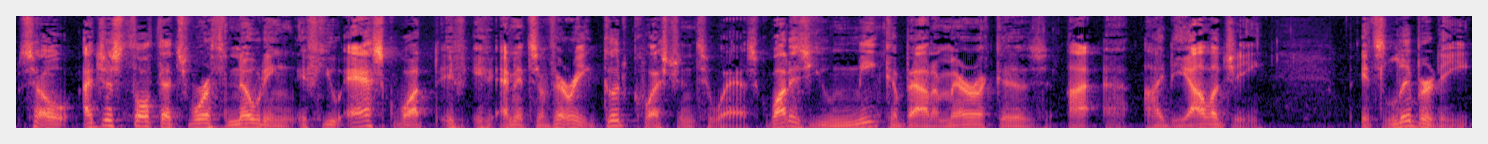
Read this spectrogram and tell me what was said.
So I just thought that's worth noting. If you ask what, if, if, and it's a very good question to ask, what is unique about America's uh, ideology? It's liberty,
